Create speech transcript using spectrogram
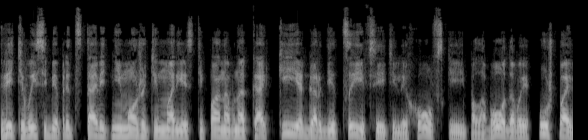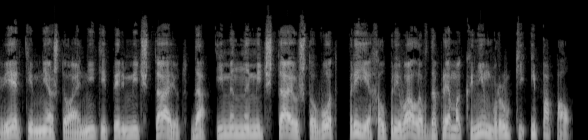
Ведь вы себе представить не можете, Марья Степановна, какие гордецы все эти Лиховские и Половодовы. Уж поверьте мне, что они теперь мечтают, да, именно мечтают, что вот приехал Привалов, да прямо к ним в руки и попал.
